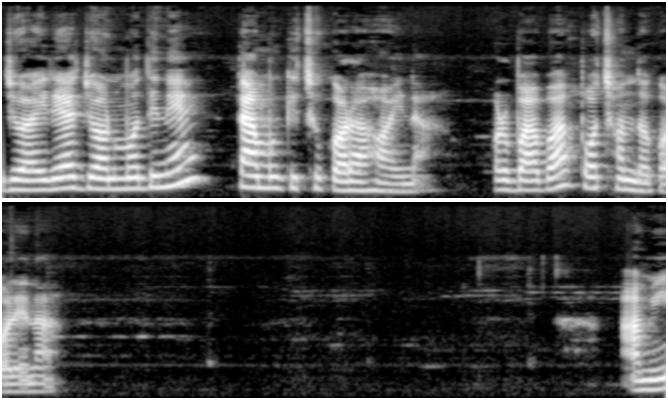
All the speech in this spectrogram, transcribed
জয়রিয়ার জন্মদিনে তেমন কিছু করা হয় না। ওর বাবা পছন্দ করে না। আমি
